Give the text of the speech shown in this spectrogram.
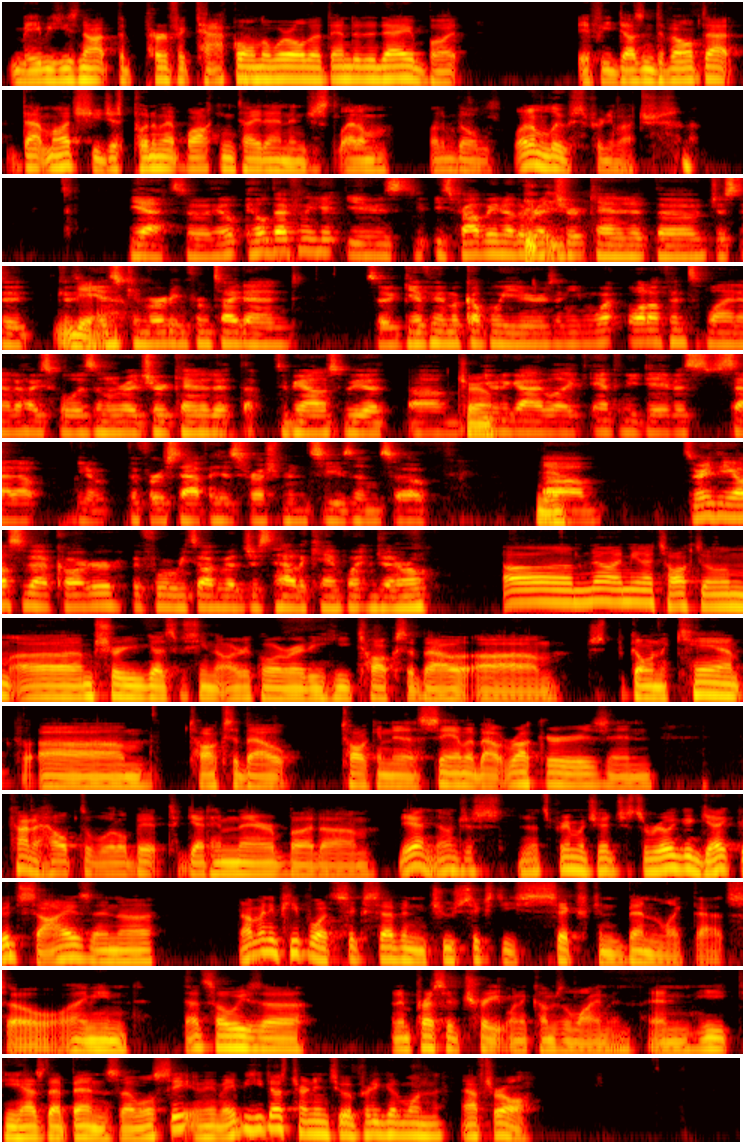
maybe he's not the perfect tackle in the world at the end of the day, but if he doesn't develop that that much, you just put him at blocking tight end and just let him let him go, let him loose, pretty much. Yeah, so he'll he'll definitely get used. He's probably another redshirt candidate though, just to because he is converting from tight end. So give him a couple years. I mean, what what offensive line out of high school isn't a redshirt candidate? To be honest with you, um, True. even a guy like Anthony Davis sat out, you know, the first half of his freshman season. So, Yeah. um, is there anything else about Carter before we talk about just how the camp went in general? Um, no, I mean, I talked to him. Uh, I'm sure you guys have seen the article already. He talks about um, just going to camp. Um, talks about talking to Sam about Rutgers and kind of helped a little bit to get him there. But um, yeah, no, just that's pretty much it. Just a really good get, good size, and uh, not many people at 6'7", 266 can bend like that. So I mean, that's always a an impressive trait when it comes to linemen, and he he has that bend. So we'll see. I mean, maybe he does turn into a pretty good one after all.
